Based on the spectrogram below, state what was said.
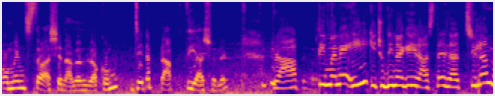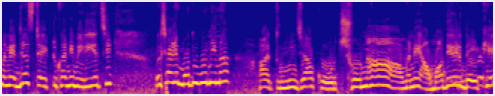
কমেন্টস তো আসে নানান রকম। যেটা প্রাপ্তি আসলে। প্রাপ্তি মানে এই কিছুদিন আগেই রাস্তায় যাচ্ছিলাম মানে জাস্ট একটুখানি বেরিয়েছি। বলছে আরে মধুবনী না? আর তুমি যা করছ না মানে আমাদের দেখে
